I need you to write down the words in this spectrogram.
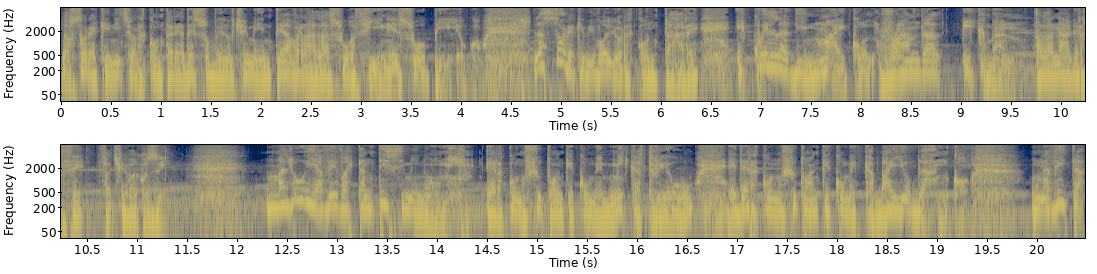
la storia che inizio a raccontare adesso velocemente, avrà la sua fine, il suo epilogo. La storia che vi voglio raccontare è quella di Michael Randall Hickman. All'anagrafe faceva così. Ma lui aveva tantissimi nomi. Era conosciuto anche come Mika Triu ed era conosciuto anche come Caballo Blanco. Una vita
